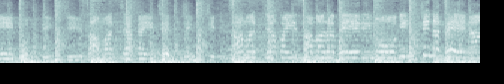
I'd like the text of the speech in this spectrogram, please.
సమస్యని గుర్తించి సమస్యకై చర్చించి సమస్యపై సమర పేరి మోగించిన సేనా.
